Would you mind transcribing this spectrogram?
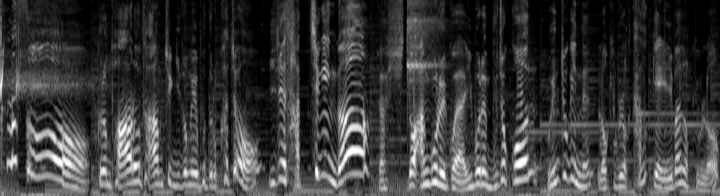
큰일났어. 그럼 바로 다음 층 이동해 보도록 하죠. 이제 4층인가? 야 너 안 고를 거야. 이번엔 무조건 왼쪽에 있는 럭키블럭 5개 일반 럭키블럭.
